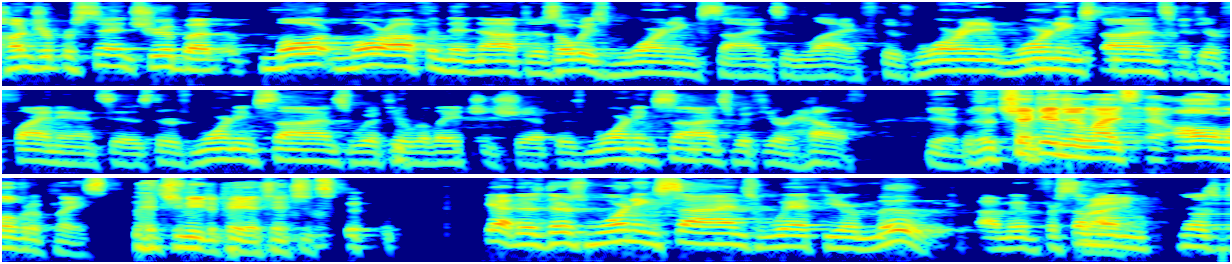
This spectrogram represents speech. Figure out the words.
hundred percent true, but more more often than not, there's always warning signs in life. There's warning warning signs with your finances. There's warning signs with your relationship. There's warning signs with your health. Yeah, there's check engine lights all over the place that you need to pay attention to. Yeah, there's there's warning signs with your mood. I mean, for someone right. those,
